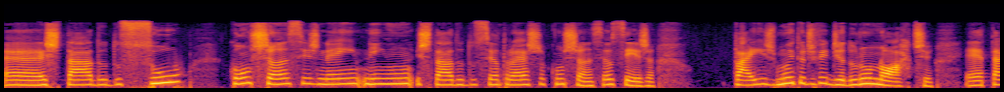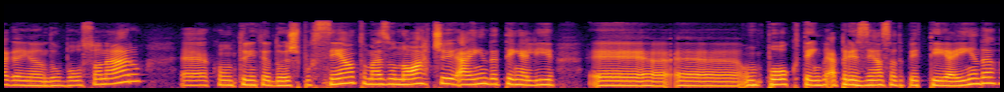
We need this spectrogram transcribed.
é, estado do sul com chances, nem nenhum estado do centro-oeste com chance. Ou seja, país muito dividido. No norte está é, tá ganhando o Bolsonaro, é, com 32%, mas o norte ainda tem ali é, é, um pouco, tem a presença do PT ainda,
